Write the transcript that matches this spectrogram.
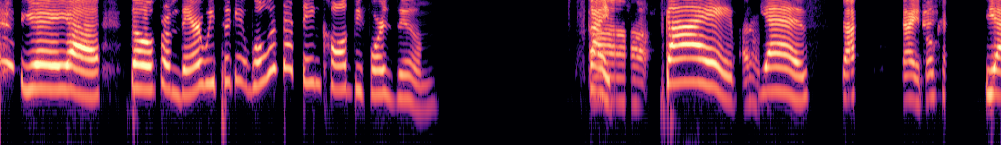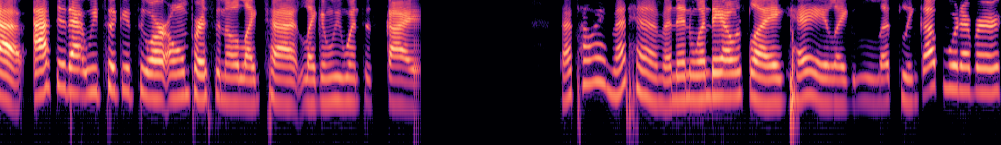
yeah, yeah, yeah. So from there, we took it. What was that thing called before Zoom? Skype. Uh, Skype. Yes. Skype. Okay. Yeah. After that, we took it to our own personal like chat, like, and we went to Skype. That's how I met him. And then one day I was like, "Hey, like, let's link up or whatever."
